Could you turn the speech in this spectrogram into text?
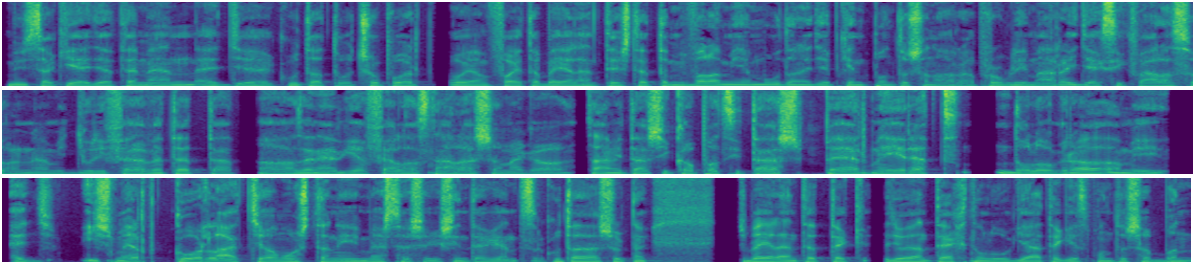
Műszaki Egyetemen egy kutatócsoport olyan fajta bejelentést tett, ami valamilyen módon egyébként pontosan arra a problémára igyekszik válaszolni, amit Gyuri felvetett, tehát az energia felhasználása meg a számítási kapacitás per méret dologra, ami egy ismert korlátja a mostani mesterséges intelligencia kutatásoknak, és bejelentettek egy olyan technológiát, egész pontosabban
